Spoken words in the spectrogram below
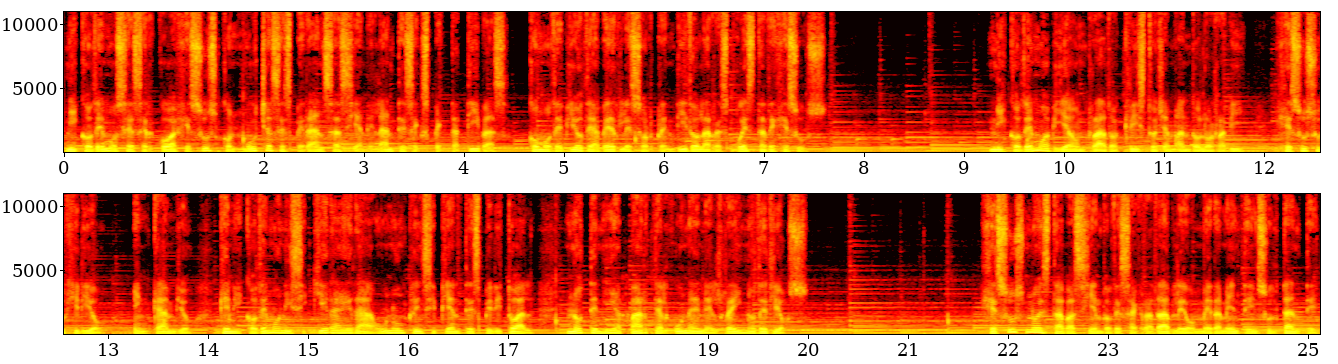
Nicodemo se acercó a Jesús con muchas esperanzas y anhelantes expectativas, como debió de haberle sorprendido la respuesta de Jesús. Nicodemo había honrado a Cristo llamándolo rabí, Jesús sugirió, en cambio, que Nicodemo ni siquiera era aún un principiante espiritual, no tenía parte alguna en el reino de Dios. Jesús no estaba siendo desagradable o meramente insultante,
